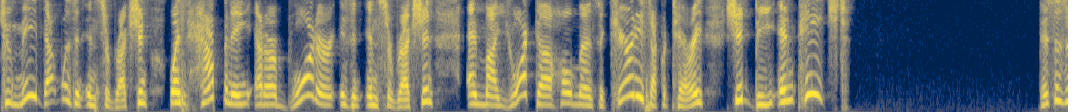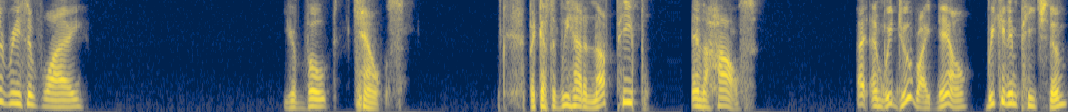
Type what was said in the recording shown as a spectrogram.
To me, that was an insurrection. What's happening at our border is an insurrection, and Mayorkas, Homeland Security Secretary, should be impeached. this is a reason why your vote counts. Because if we had enough people in the House, and we do right now, we can impeach them.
